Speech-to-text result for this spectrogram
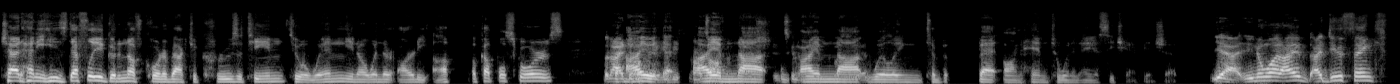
Chad Henne, he's definitely a good enough quarterback to cruise a team to a win. You know, when they're already up a couple scores. But I don't I, think he starts I am not. I am not good. willing to bet on him to win an AFC championship. Yeah, you know what? I I do think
